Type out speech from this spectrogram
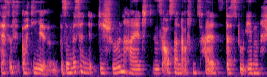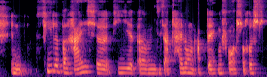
das ist auch die, so ein bisschen die Schönheit dieses Auslandaufenthalts, dass du eben in viele Bereiche, die ähm, diese Abteilungen abdecken, forscherisch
